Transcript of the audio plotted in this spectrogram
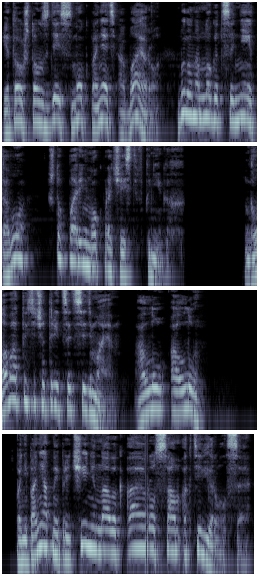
и то, что он здесь смог понять о Байеру, было намного ценнее того, что парень мог прочесть в книгах. Глава 1037. Аллу-Аллу. По непонятной причине навык Аэро сам активировался.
